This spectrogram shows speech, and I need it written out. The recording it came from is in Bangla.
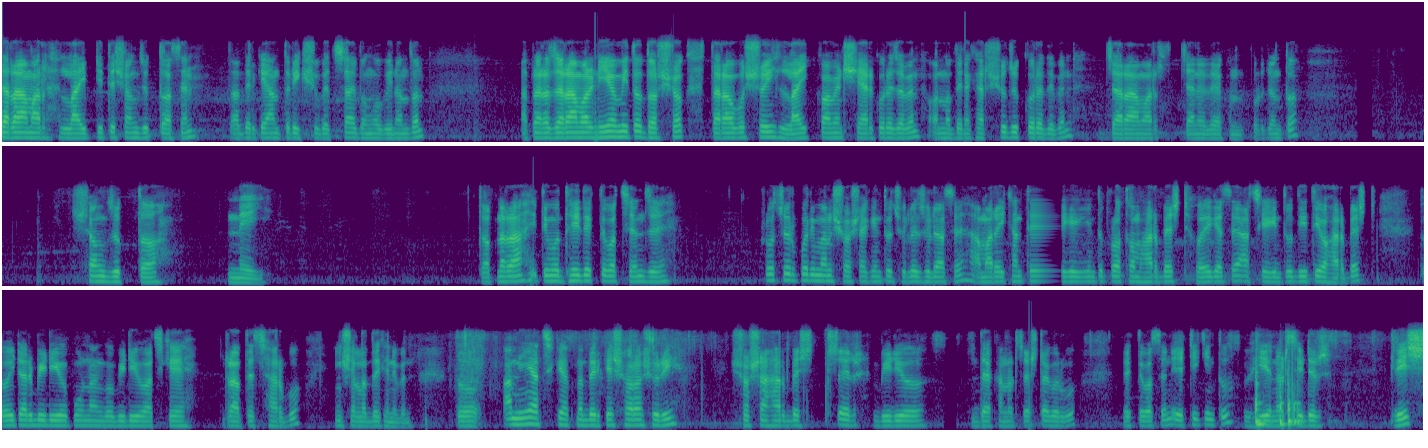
যারা আমার লাইভটিতে সংযুক্ত আছেন, তাদেরকে আন্তরিক শুভেচ্ছা এবং অভিনন্দন। আপনারা যারা আমার নিয়মিত দর্শক, তারা অবশ্যই লাইক কমেন্ট শেয়ার করে যাবেন, অন্যদের দেখার সুযোগ করে দেবেন, যারা আমার চ্যানেলে এখন পর্যন্ত সংযুক্ত নেই। তো আপনারা ইতিমধ্যেই দেখতে পাচ্ছেন যে, প্রচুর পরিমাণ শশা কিন্তু ঝুলে ঝুলে আছে। আমার এইখান থেকে কিন্তু প্রথম হারভেস্ট হয়ে গেছে, আজকে কিন্তু দ্বিতীয় হারভেস্ট তো এটার ভিডিও, পূর্ণাঙ্গ ভিডিও আজকে রাতে ছাড়বো। ইনশাল্লাহ দেখে নেবেন। তো আমি আজকে আপনাদেরকে সরাসরি শশা হারভেস্টের ভিডিও দেখানোর চেষ্টা করব। দেখতে পাচ্ছেন, এটি কিন্তু ভিএনআর সিডের ক্রিস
